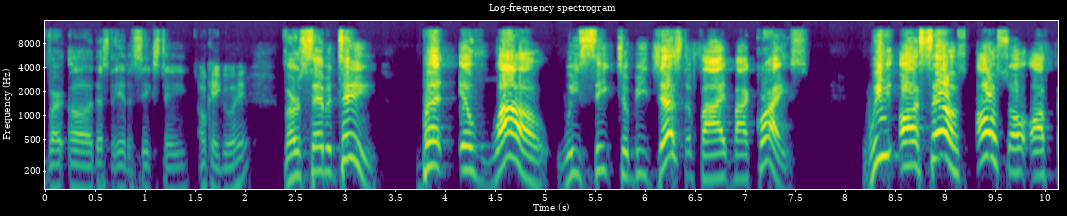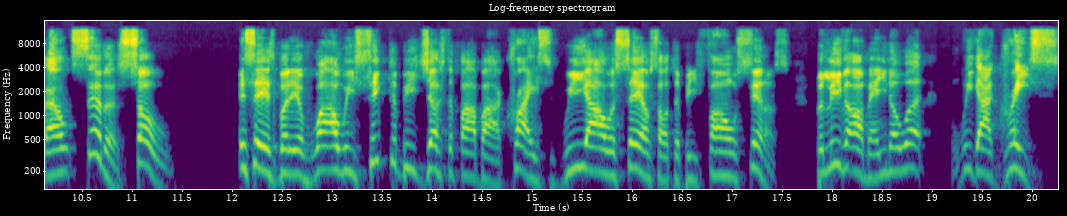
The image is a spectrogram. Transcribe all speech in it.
Ver- uh, that's the end of 16. Okay, go ahead. Verse 17. But if while we seek to be justified by Christ, we ourselves also are found sinners. So it says, but if while we seek to be justified by Christ, we ourselves ought to be found sinners. Believing, oh man, you know what? We got grace.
